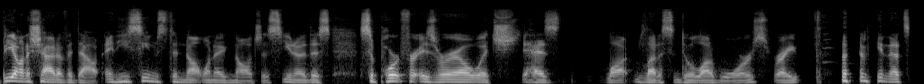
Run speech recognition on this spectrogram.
beyond a shadow of a doubt. And he seems to not want to acknowledge this. You know, this support for Israel, which has lot, led us into a lot of wars, right? I mean, that's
